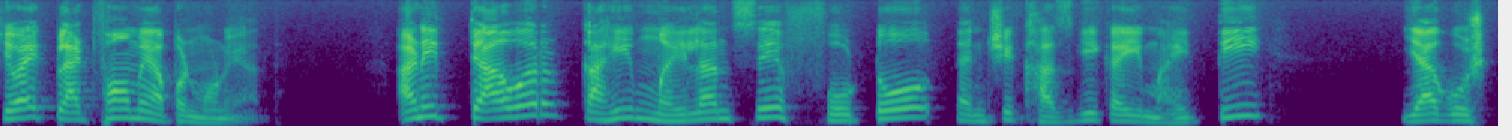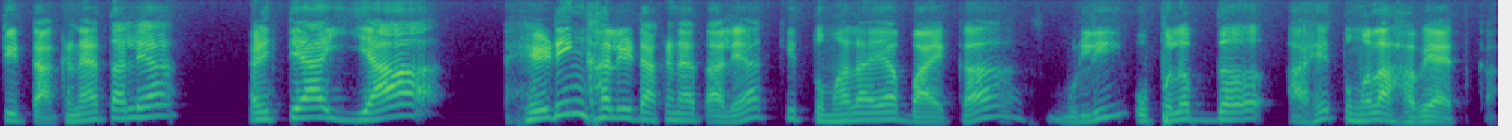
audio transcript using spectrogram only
किंवा एक प्लॅटफॉर्म आहे आपण म्हणूयात. आणि त्यावर काही महिलांचे फोटो त्यांची खाजगी काही माहिती या गोष्टी टाकण्यात आल्या आणि त्या या हेडिंग खाली टाकण्यात आल्या की तुम्हाला या बायका मुली उपलब्ध आहेत तुम्हाला हव्या आहेत का?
